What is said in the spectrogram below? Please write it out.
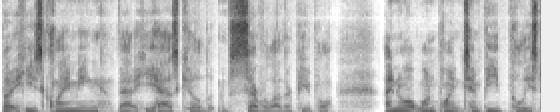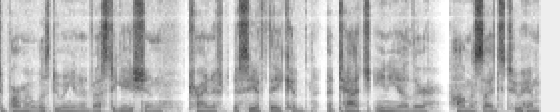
but he's claiming that he has killed several other people. I know at one point Tempe Police Department was doing an investigation trying to see if they could attach any other homicides to him.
